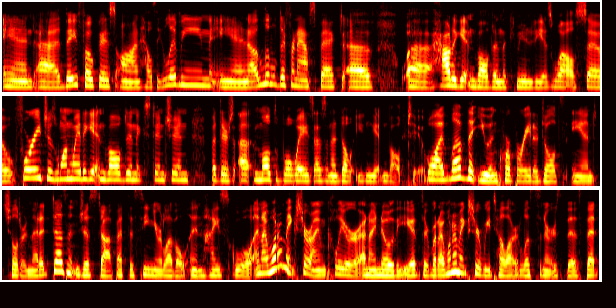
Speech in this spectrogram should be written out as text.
and uh, they focus on healthy living and a little different aspect of uh, how to get involved in the community as well. So 4-H is one way to get involved in extension, but there's uh, multiple ways as an adult you can get involved too. Well, I love that you incorporate adults and children, that it doesn't just stop at the senior level in high school. And I want to make sure I'm clear, and I know the answer, but I want to make sure we tell our listeners this that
